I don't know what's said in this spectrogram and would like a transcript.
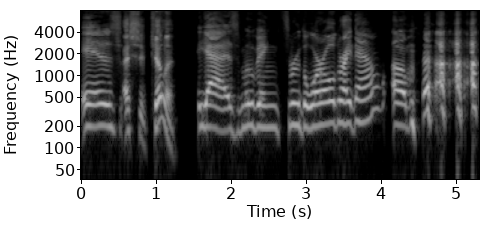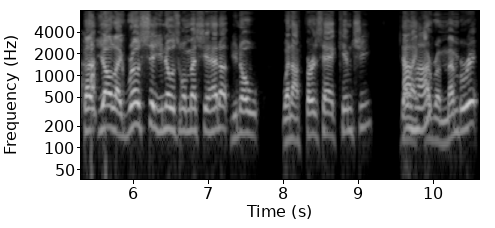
is that shit killing. yeah, is moving through the world right now. Um, But yo, like real shit. You know what's gonna mess your head up? You know when I first had kimchi, that like I Uh-huh. remember it.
